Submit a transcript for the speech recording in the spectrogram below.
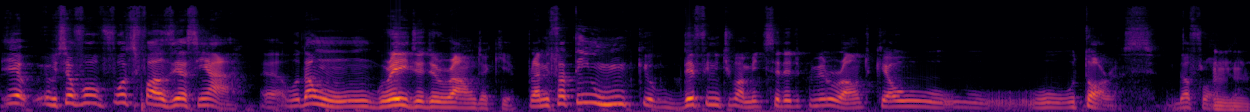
eu, se eu for, fosse fazer assim, ah, é, vou dar um, um grade de round aqui. Para mim só tem um que eu definitivamente seria de primeiro round, que é o, o, o Torrance, da Florida. Uhum.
